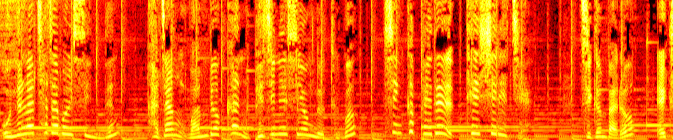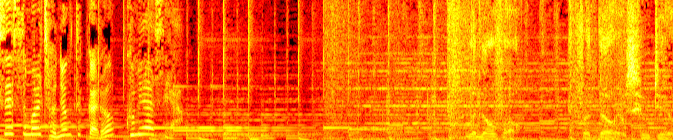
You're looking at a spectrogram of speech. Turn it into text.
오늘날 찾아볼 수 있는 가장 완벽한 비즈니스용 노트북 ThinkPad T 시리즈. 지금 바로 액세스몰 전용 특가로 구매하세요. Lenovo for those who do.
